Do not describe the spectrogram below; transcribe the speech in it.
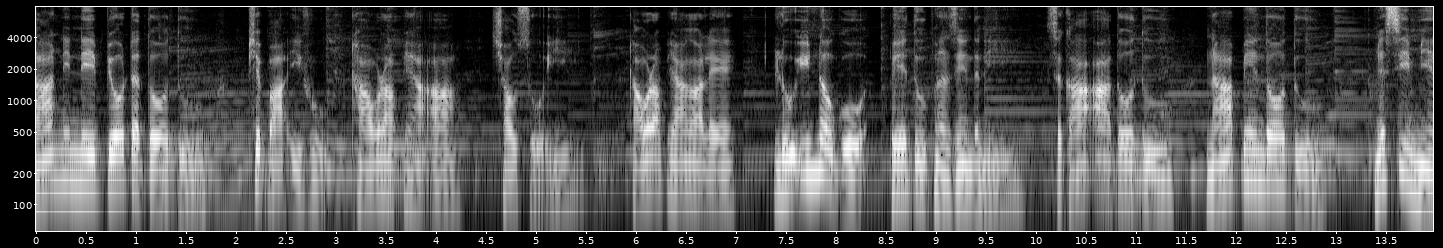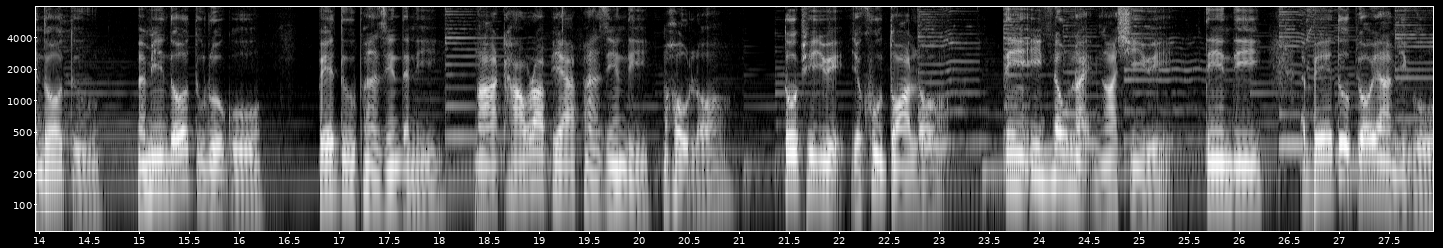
ကားနည်းနည်းပြောတတ်သောသူ ဖြစ်ပါ၏ဟုထာဝရဘုရားအားလျှောက်ဆို၏ထာဝရဘုရားကလည်းလူဤနှုတ်ကိုဘယ်သူဖန်ဆင်းသနည်းစကားအသောသူ နားပင်သောသူ မျက်စိမြင်သောသူ မမြင်သောသူတို့ကိုဘယ်သူဖန်ဆင်းသနည်းငါထာဝရဘုရားဖန်ဆင်းသည် မဟုတ်လော တို့ဖြစ်၍ယခုသွားလော့တင်ဤနှုတ်၌ငါရှိ၍တင်သည်အဘယ်သို့ပြောရမည်ကို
